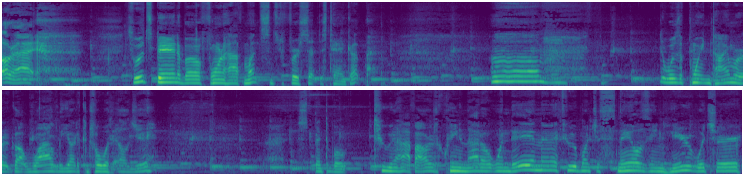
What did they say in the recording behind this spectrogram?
All right. So it's been about four and a half months since we first set this tank up. Um, there was a point in time where it got wildly out of control with algae. Spent about two and a half hours cleaning that out one day, and then I threw a bunch of snails in here, which are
